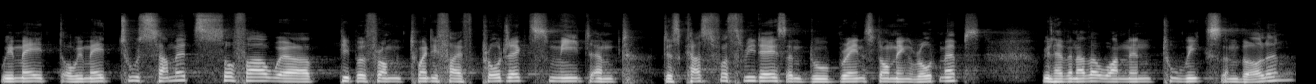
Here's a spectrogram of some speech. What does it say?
We made, or we made two summits so far where people from 25 projects meet and discuss for three days and do brainstorming roadmaps. We'll have another one in two weeks in Berlin.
